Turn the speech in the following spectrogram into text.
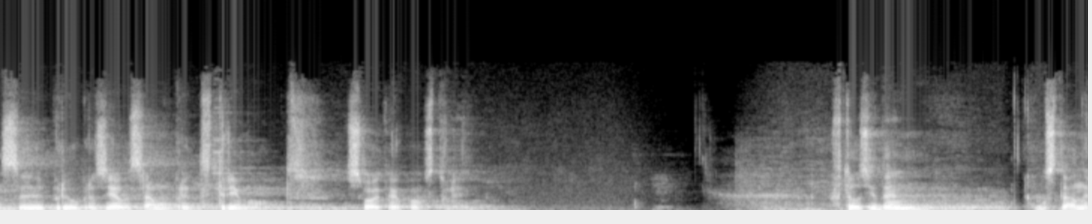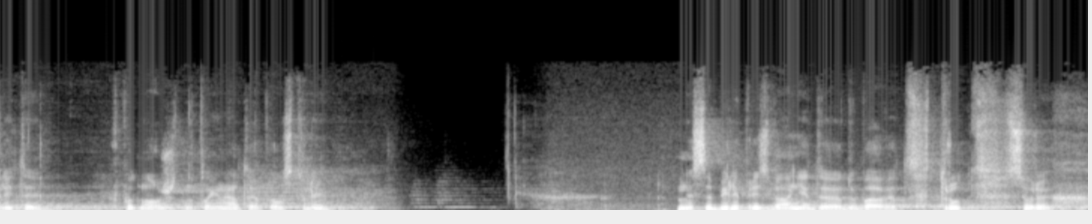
се преобразява само пред трима от своите апостоли. В този ден останалите в подножието на планината апостоли не са били призвани да добавят труд, свръх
